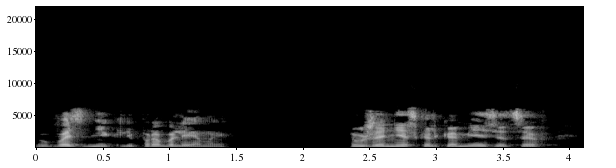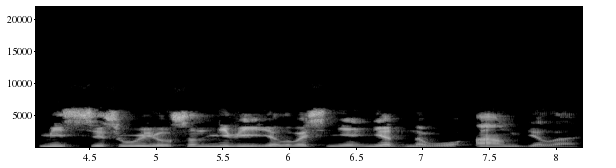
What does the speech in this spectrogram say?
возникли проблемы. Уже несколько месяцев миссис Уилсон не видела во сне ни одного ангела,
